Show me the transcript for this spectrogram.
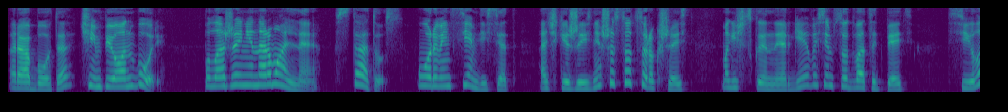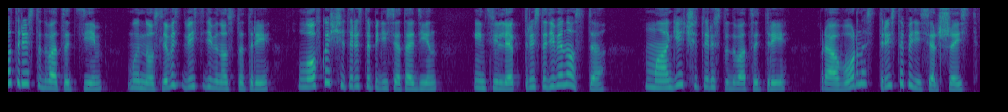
Работа – чемпион бурь. Положение нормальное, статус – уровень 70, очки жизни 646, магическая энергия 825, сила 327, выносливость 293, ловкость 451, интеллект 390, магия 423, проворность 356.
